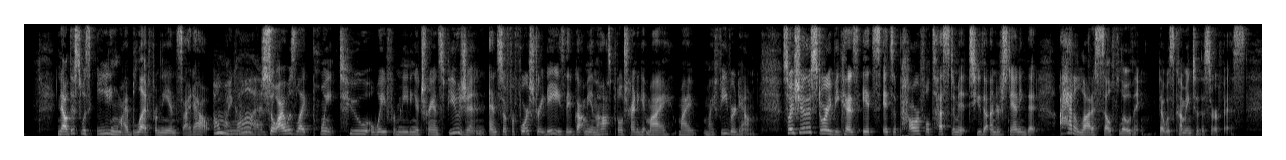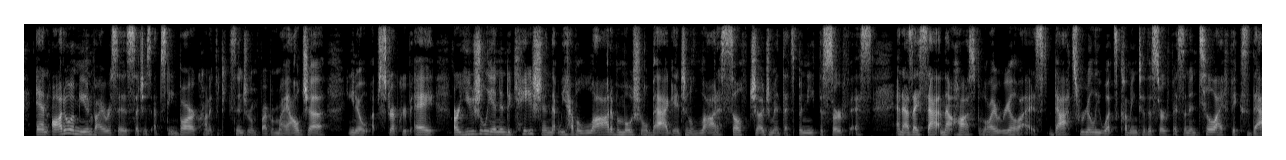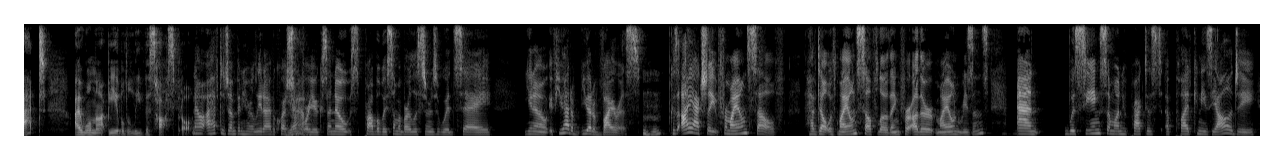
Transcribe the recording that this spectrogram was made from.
Now, this was eating my blood from the inside out. Oh my mm. God. So I was like 0.2 away from needing a transfusion. And so for four straight days, they've got me in the hospital trying to get my my my fever down. So I share this story because it's it's a powerful testament to the understanding that I had a lot of self-loathing that was coming to the surface. And autoimmune viruses such as Epstein-Barr, chronic fatigue syndrome, fibromyalgia, you know, strep group A are usually an indication that we have a lot of emotional baggage and a lot of self-judgment that's beneath the surface. And as I sat in that hospital, I realized that's really what's coming to the surface and until I fix that, I will not be able to leave this hospital. Now, I have to jump in here, Alida. I have a question yeah. for you because I know probably some of our listeners would say, you know, if you had a you had a virus, because mm-hmm. I actually, for my own self, have dealt with my own self-loathing for other my own reasons mm-hmm. and was seeing someone who practiced applied kinesiology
